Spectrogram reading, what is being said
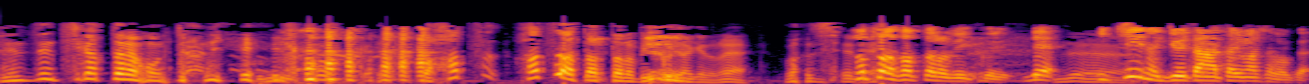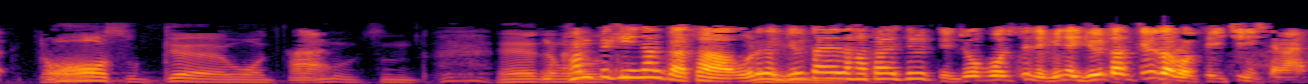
全然違ったな、本当に。初、初当たったのびっくりだけどね。マジで、ね。初当たったのびっくり。で、ねえ1位の牛タン当たりました、僕。ああ、すっげえ。もう、はいえーでも完璧になんかさ、俺が牛タン屋で働いてるっていう情報をしてて、みんな牛タンって言うだろうって1位にしてない？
